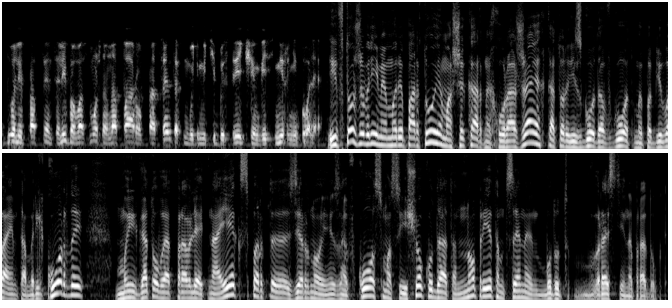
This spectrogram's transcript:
доли процента, либо, возможно, на пару процентов мы будем идти быстрее, чем весь мир, не более. И в то же время мы репортуем о шикарных урожаях, которые из года в год мы побиваем там рекорды. Мы готовы отправлять на экспорт э, зерно, я не знаю, в космос, еще куда-то, но при этом цены будут расти на продукты?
